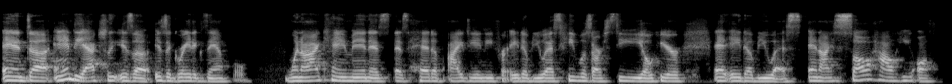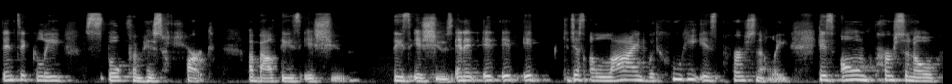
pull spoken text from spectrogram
And uh, Andy actually is a is a great example when I came in as, as head of ID&E for AWS, he was our CEO here at AWS. And I saw how he authentically spoke from his heart about these issues these issues. And it, it it it just aligned with who he is personally his own personal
